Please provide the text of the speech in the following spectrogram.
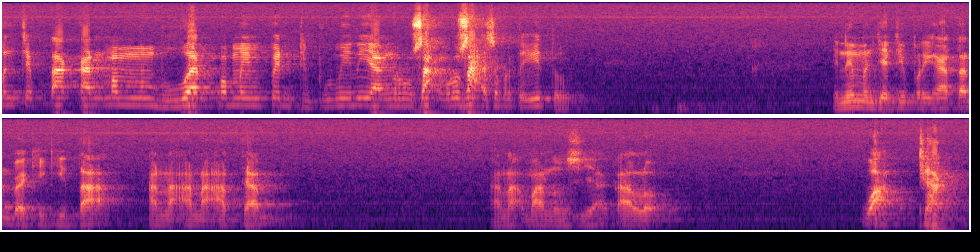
menciptakan membuat pemimpin di bumi ini yang rusak-rusak seperti itu? Ini menjadi peringatan bagi kita anak-anak Adam anak manusia kalau wadak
